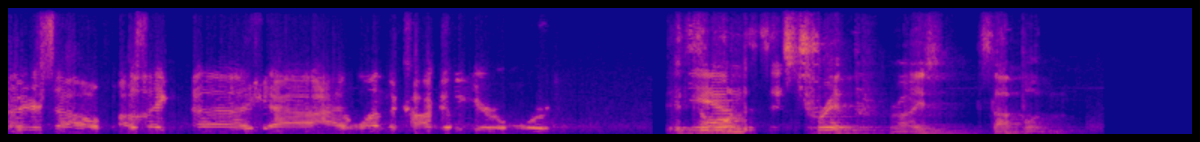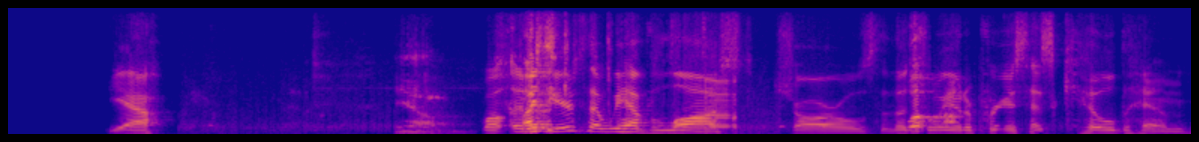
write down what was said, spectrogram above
tell yourself? I was like, uh, yeah, I won the Cock of the Year award. it's Yeah. the one that says trip, right? It's that button. Yeah. Yeah. Well, it I think- appears that we have lost Charles. The Well, Toyota Prius has killed him.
